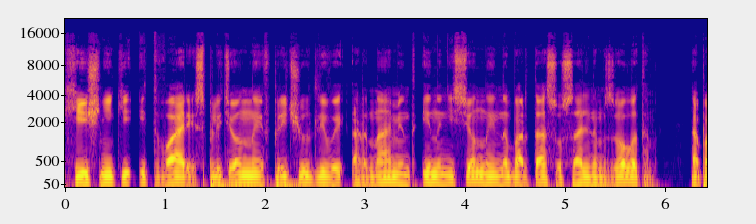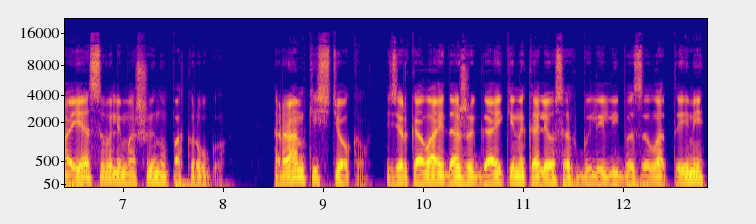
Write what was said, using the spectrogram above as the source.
хищники и твари, сплетенные в причудливый орнамент и нанесенные на борта сусальным золотом, опоясывали машину по кругу. Рамки стекол, зеркала и даже гайки на колесах были либо золотыми,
